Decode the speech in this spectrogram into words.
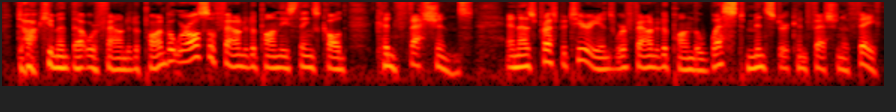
document that we're founded upon, but we're also founded upon these things called confessions. And as Presbyterians, we're founded upon the Westminster Confession of Faith.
